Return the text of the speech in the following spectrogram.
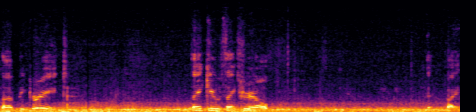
That'd be great. Thank you. Thanks for your help. Bye.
